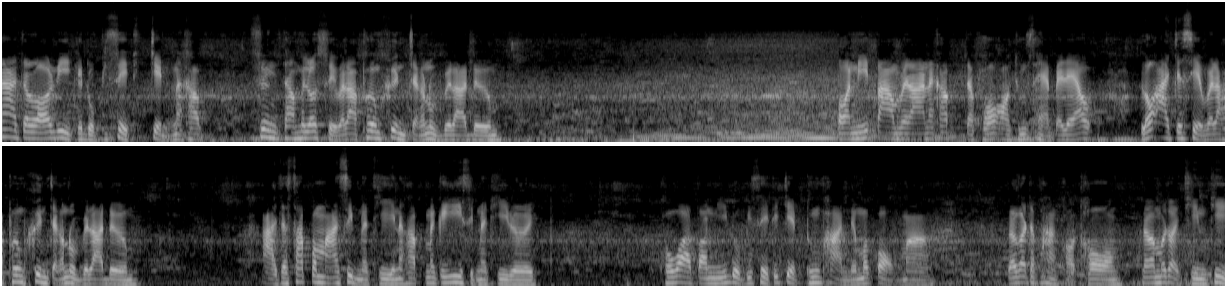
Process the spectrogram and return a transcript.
น่าจะล้อรีกระดูกพิเศษที่ 7 นะครับ ซึ่งทำให้รถเสียเวลาเพิ่มขึ้นจากกำหนดเวลาเดิม ตอนนี้ตามเวลานะครับ แต่พอออกชุมแสงไปแล้ว เราอาจจะเสียเวลาเพิ่มขึ้นจากกำหนดเวลาเดิม อาจจะสักประมาณ 10 นาทีนะครับ ไม่ก็ 20 นาทีเลย เพราะว่าตอนนี้ดูดพิเศษที่ 7 เพิ่งผ่านเดินมะกอกมา แล้วก็จะผ่านเขาทอง แล้วมาจอดทีมที่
